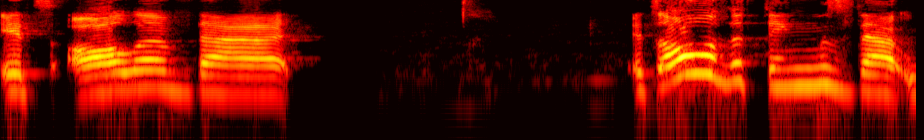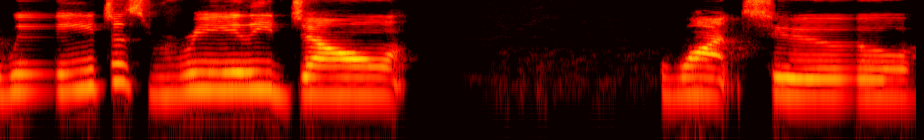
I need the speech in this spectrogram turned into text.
it's all of that it's all of the things that we just really don't want to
